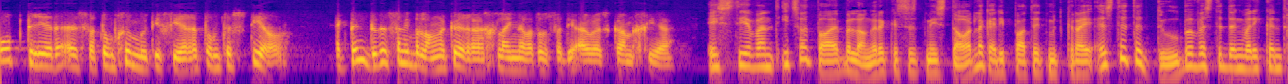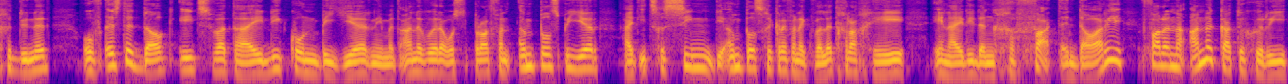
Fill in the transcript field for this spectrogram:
optrede is wat hom gemotiveer het om te steel. Ek dink dit is van die belangrike riglyne wat ons vir die ouers kan gee. ST want iets wat baie belangrik is is dit mens dadelik uit die pad uit moet kry. Is dit 'n doelbewuste ding wat die kind gedoen het of is dit dalk iets wat hy nie kon beheer nie? Met ander woorde, ons praat van impulsbeheer. Hy het iets gesien, die impuls gekry van ek wil dit graag hê en hy het die ding gevat. En daardie val in 'n ander kategorie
